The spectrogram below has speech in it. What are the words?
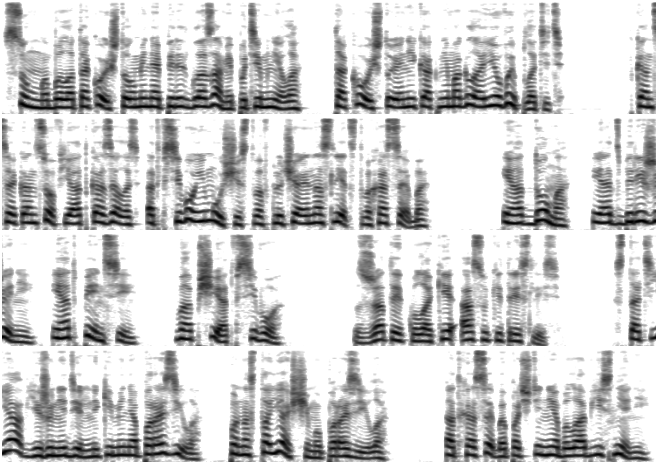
Сумма была такой, что у меня перед глазами потемнело. Такой, что я никак не могла ее выплатить. В конце концов, я отказалась от всего имущества, включая наследство Хасеба. И от дома, и от сбережений, и от пенсии. Вообще от всего. Сжатые кулаки Асуки тряслись. Статья в еженедельнике меня поразила. По-настоящему поразила. От Хасеба почти не было объяснений.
